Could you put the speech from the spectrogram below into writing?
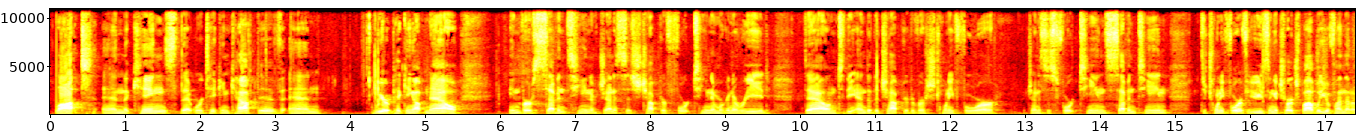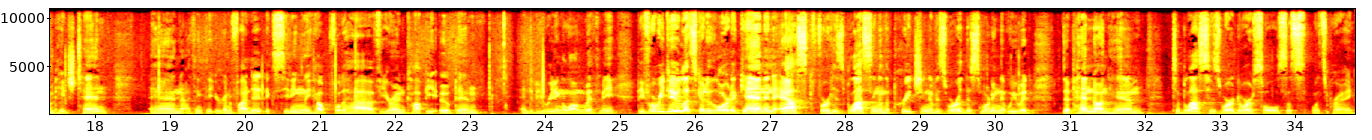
Lot and the kings that were taken captive. And we are picking up now in verse 17 of Genesis chapter 14, and we're going to read down to the end of the chapter to verse 24. Genesis 14, 17 to 24. If you're using a church Bible, you'll find that on page 10. And I think that you're going to find it exceedingly helpful to have your own copy open and to be reading along with me. Before we do, let's go to the Lord again and ask for his blessing on the preaching of his word this morning, that we would depend on him to bless his word to our souls. Let's, let's pray.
